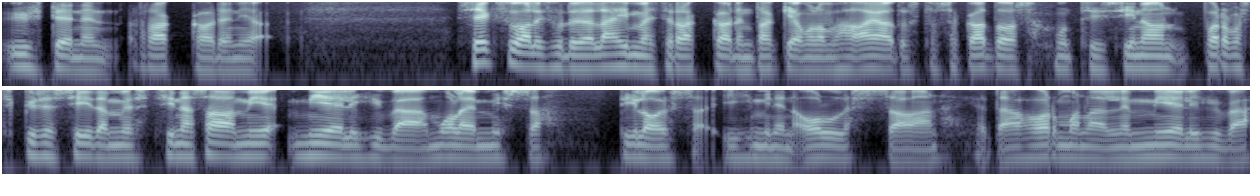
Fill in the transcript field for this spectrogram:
yhteinen rakkauden ja seksuaalisuuden ja lähimmäisten rakkauden takia mulla on vähän ajatus tuossa katos, mutta siis siinä on varmasti kyse siitä myös, että siinä saa mie- mielihyvää molemmissa tiloissa ihminen ollessaan. Ja tämä hormonaalinen mielihyvä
